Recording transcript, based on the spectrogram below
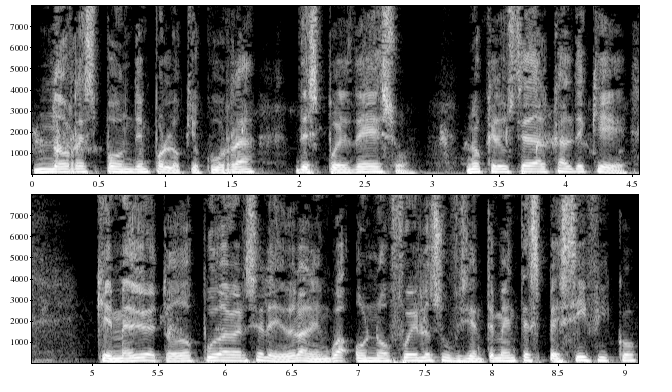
no responden por lo que ocurra después de eso. ¿No cree usted, alcalde, que que en medio de todo pudo haberse leído la lengua o no fue lo suficientemente específico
